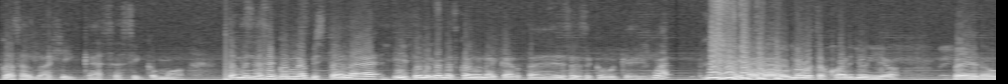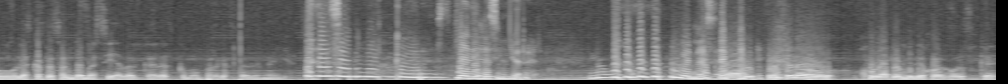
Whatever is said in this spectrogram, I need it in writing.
cosas lógicas, así como te amenazan con una pistola y tú le ganas con una carta, es así como que, ¿what? Pero me gusta jugar Yu-Gi-Oh! Pero las cartas son demasiado caras como para gastar en ellas. Son bien caras. Ya dile sin llorar. No, Bueno, sí. prefiero jugar en videojuegos que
